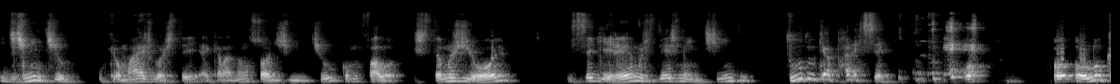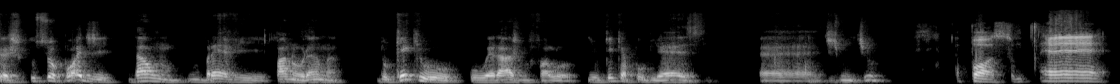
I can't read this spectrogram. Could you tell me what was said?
e desmentiu. O que eu mais gostei é que ela não só desmentiu, como falou: estamos de olho e seguiremos desmentindo tudo o que aparecer. Ô, ô, Lucas, o senhor pode dar um, breve panorama do que, que o, o Erasmo falou e o que, que a Pugliese é, desmentiu? Posso. É,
